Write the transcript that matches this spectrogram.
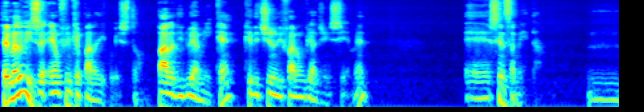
Thelma Louise è un film che parla di questo, parla di due amiche che decidono di fare un viaggio insieme, eh, senza meta. Mm,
